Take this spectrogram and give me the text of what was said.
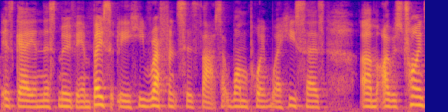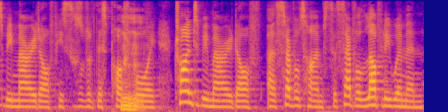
is gay in this movie, and basically he references that at one point where he says, um, "I was trying to be married off." He's sort of this posh Mm-hmm. boy trying to be married off uh, several times to several lovely women,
